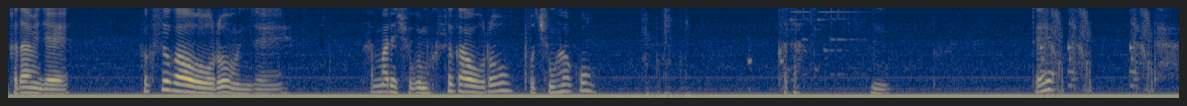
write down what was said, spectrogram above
그 다음에 이제 흑수가오로 이제 한 마리 죽음 흑수가오로 보충하고 가자. 음. 때려. 다.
